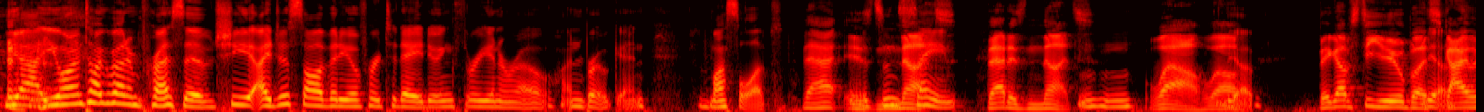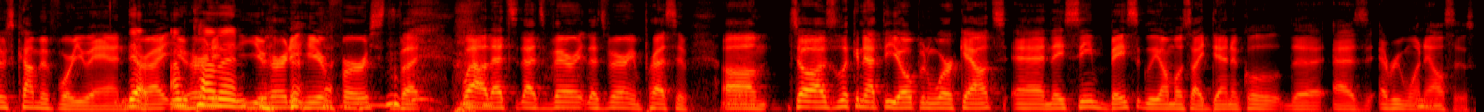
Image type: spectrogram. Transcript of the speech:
yeah. You want to talk about impressive? She, I just saw a video of her today doing three in a row, unbroken muscle ups. That is It's nuts. insane. Mm-hmm. That is nuts. Wow. Well, Yeah. Big ups to you, but Yeah. Skylar's coming for you, Ann. Yeah, all right, I'm you heard coming. it. You heard it here first. But wow, that's that's very that's very impressive. Um, so I was looking at the open workouts, and they seem basically almost identical the, as everyone Mm-hmm. else's.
